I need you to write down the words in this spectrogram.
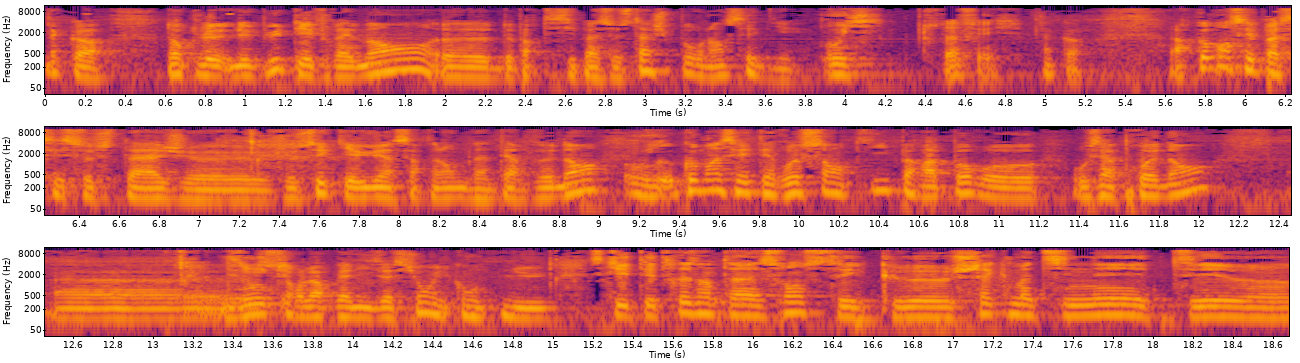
D'accord. Donc le, le but est vraiment euh, de participer à ce stage pour l'enseigner. Oui, tout à fait. D'accord. Alors comment s'est passé ce stage? Euh, Je sais qu'il y a eu un certain nombre d'intervenants. Comment ça a été ressenti par rapport aux, aux apprenants? Euh, Disons que- sur l'organisation et le contenu Ce qui était très intéressant, c'est que chaque matinée était euh,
